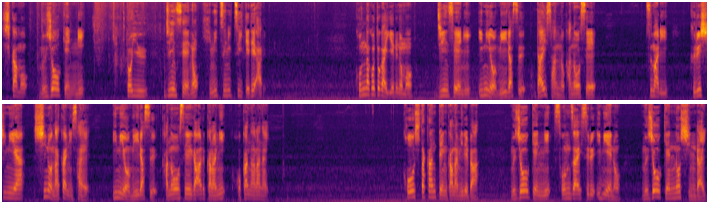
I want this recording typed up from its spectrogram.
しかも無条件に、という人生の秘密についてである。こんなことが言えるのも、人生に意味を見出す第三の可能性、つまり苦しみや死の中にさえ意味を見出す可能性があるからに他ならない。こうした観点から見れば、無条件に存在する意味への無条件の信頼。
